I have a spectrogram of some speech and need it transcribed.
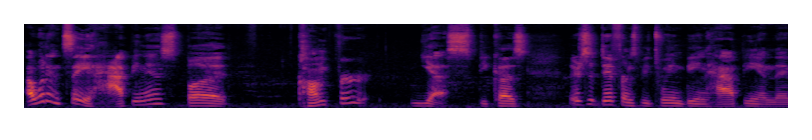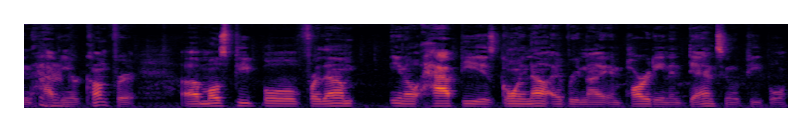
I wouldn't say happiness, but comfort, yes, because there's a difference between being happy and then mm-hmm. having your comfort. Uh, most people, for them, you know, happy is going out every night and partying and dancing with people.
